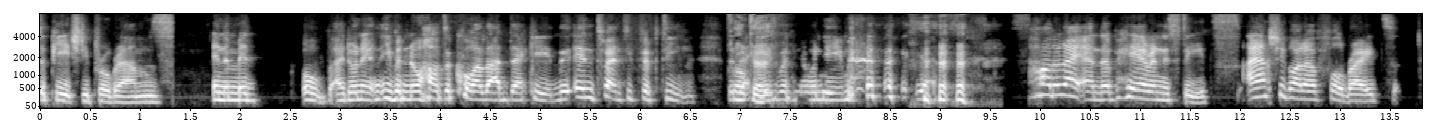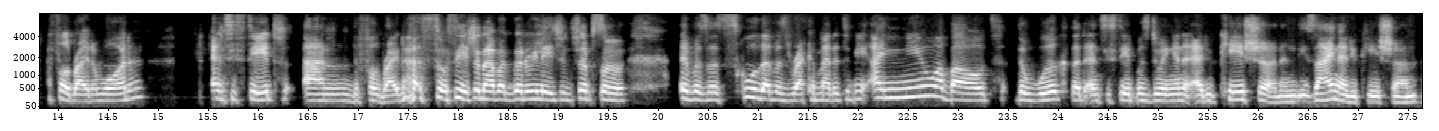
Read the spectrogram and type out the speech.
to PhD programs in the mid oh I don't even know how to call that decade in 2015 the okay. decade with no name. Yes. How did I end up here in the states? I actually got a Fulbright Fulbright award. NC State and the Fulbright Association have a good relationship so it was a school that was recommended to me. I knew about the work that NC State was doing in education and design education.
